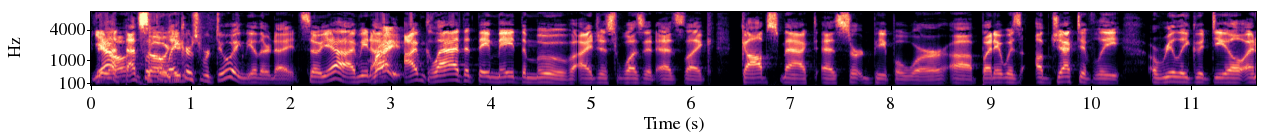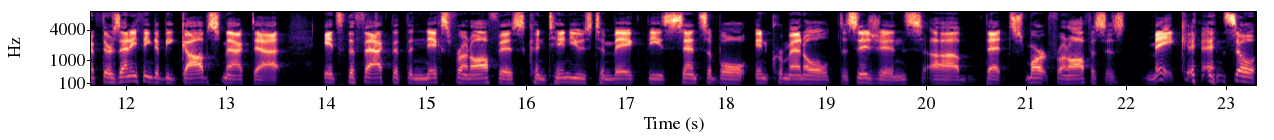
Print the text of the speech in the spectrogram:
yeah, know? that's so what the Lakers you, were doing the other night. So yeah, I mean, right. I, I'm glad that they made the move. I just wasn't as like gobsmacked as certain people were, uh, but it was objectively a really good deal. And if there's anything to be gobsmacked at it's the fact that the Knicks front office continues to make these sensible incremental decisions uh, that smart front offices make. And so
